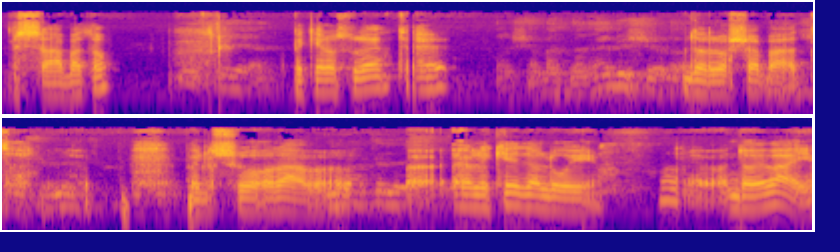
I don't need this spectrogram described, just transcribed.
sabato, perché lo studente dello Shabbat per il suo Rav e le chiede a lui dove vai?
